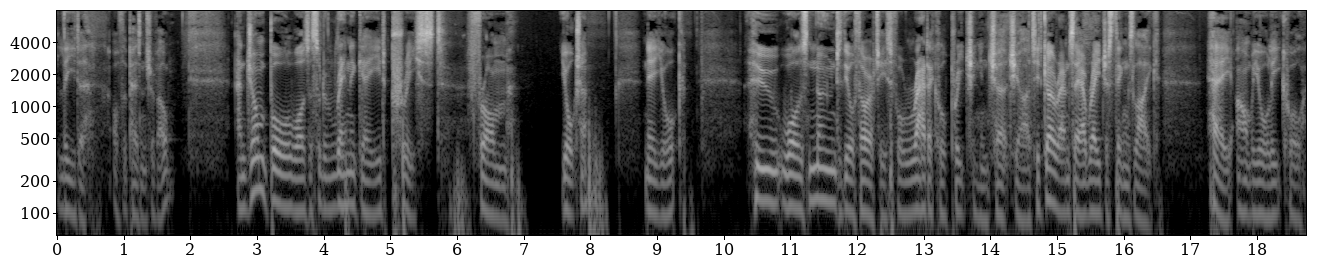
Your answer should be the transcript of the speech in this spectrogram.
leader of the Peasants' Revolt, and John Ball was a sort of renegade priest from Yorkshire, near York, who was known to the authorities for radical preaching in churchyards. He'd go around and say outrageous things like, Hey, aren't we all equal?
